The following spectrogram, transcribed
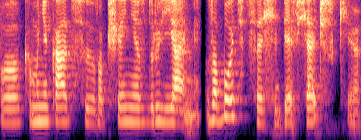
в коммуникацию, в общение с друзьями. Заботиться о себе всячески.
